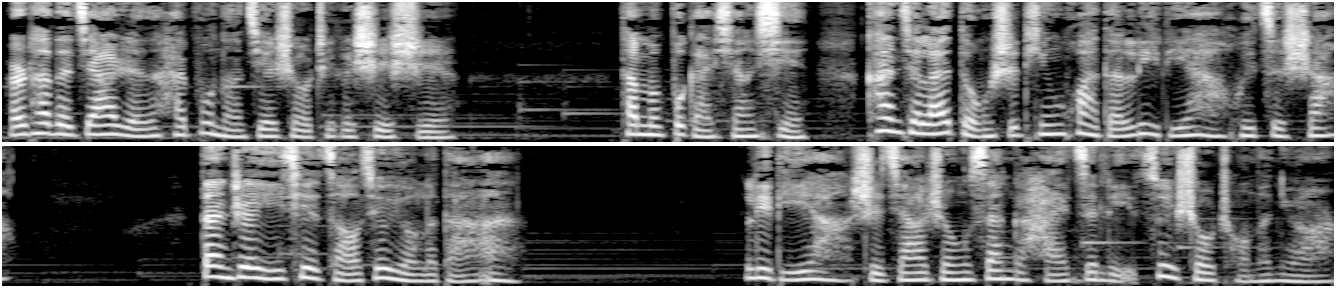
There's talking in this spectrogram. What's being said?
而她的家人还不能接受这个事实，他们不敢相信看起来懂事听话的莉迪亚会自杀，但这一切早就有了答案。莉迪亚是家中三个孩子里最受宠的女儿，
